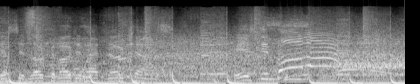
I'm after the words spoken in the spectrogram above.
Yesterday Lokomotiv had no chance. Here's Dybala!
